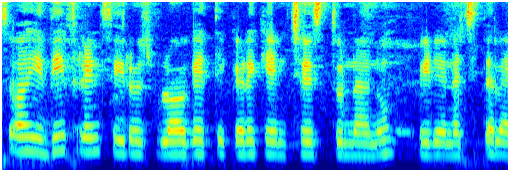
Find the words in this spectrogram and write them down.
సో ఇది ఫ్రెండ్స్ ఈరోజు బ్లాగ్ అయితే ఇక్కడికి ఏం చేస్తున్నాను. వీడియో నచ్చితే లైక్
